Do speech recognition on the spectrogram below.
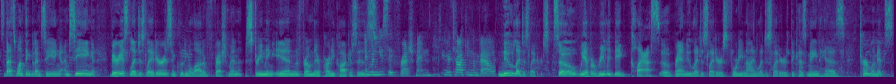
so that's one thing that i'm seeing i'm seeing various legislators including a lot of freshmen streaming in from their party caucuses And when you say freshmen, you're talking about new legislators. So we have a really big class of brand new legislators, 49 legislators, because Maine has term limits.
